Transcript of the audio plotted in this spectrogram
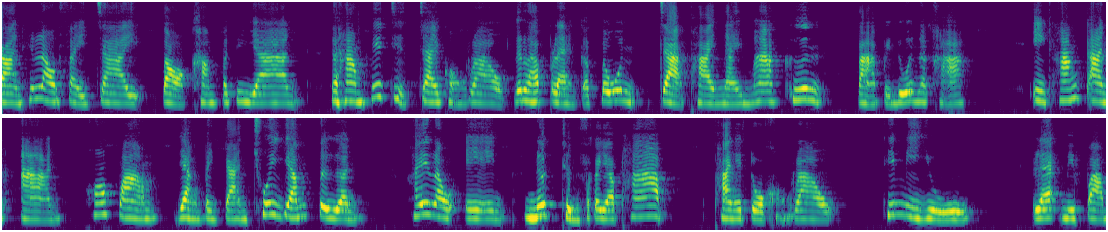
การที่เราใส่ใจต่อคำปฏิญาณ จะทำให้จิตใจของเราได้รับแรงกระตุ้นจากภายในมากขึ้นตามไปด้วยนะคะ อีกทั้งการอ่านข้อความอย่างเป็นการช่วยย้ำเตือน ให้เราเองนึกถึงศักยภาพ ภายในตัวของเราที่มีอยู่ และมีความ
